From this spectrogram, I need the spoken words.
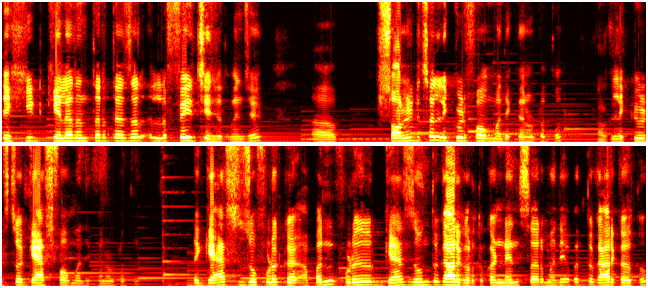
ते हीट केल्यानंतर त्याचं फेज चेंज होतो. म्हणजे सॉलिडचं लिक्विड फॉर्ममध्ये कन्वर्ट होतो. लिक्विडचं गॅस फॉर्ममध्ये कन्वर्ट होतो. ते गॅस जो पुढे आपण पुढे गॅस जाऊन तो गार करतो. कंडेन्सरमध्ये आपण तो गार करतो.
